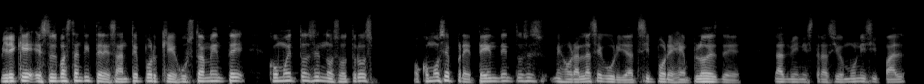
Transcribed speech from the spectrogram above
Mire que esto es bastante interesante porque justamente cómo entonces nosotros o cómo se pretende entonces mejorar la seguridad si, por ejemplo, desde la administración municipal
